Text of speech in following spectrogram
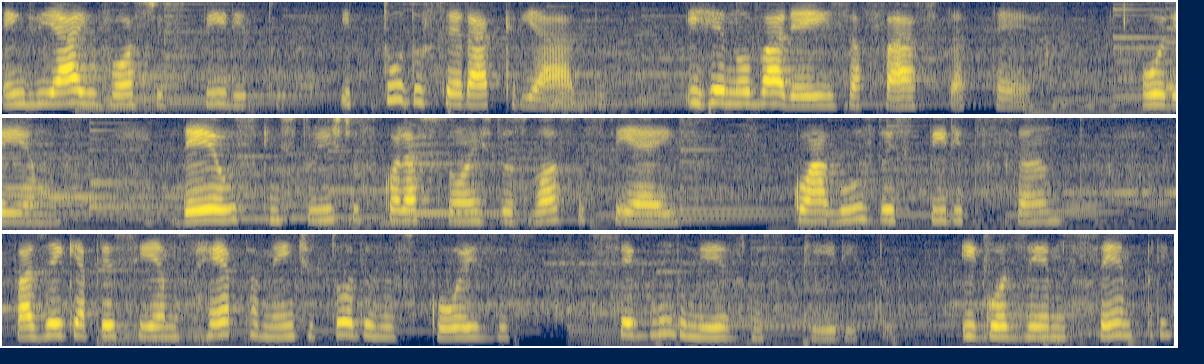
Enviai o vosso Espírito e tudo será criado, e renovareis a face da terra. Oremos. Deus, que instruíste os corações dos vossos fiéis com a luz do Espírito Santo, fazei que apreciemos retamente todas as coisas segundo o mesmo Espírito e gozemos sempre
